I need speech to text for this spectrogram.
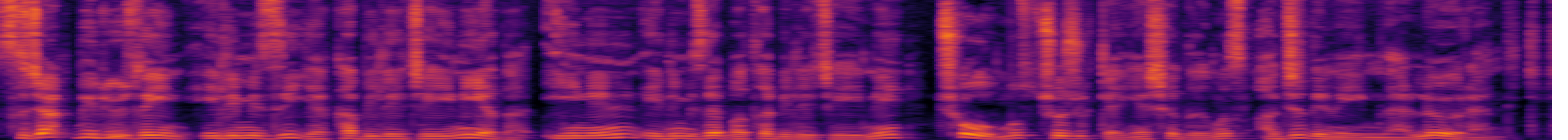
Sıcak bir yüzeyin elimizi yakabileceğini ya da iğnenin elimize batabileceğini çoğumuz çocukken yaşadığımız acı deneyimlerle öğrendik.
